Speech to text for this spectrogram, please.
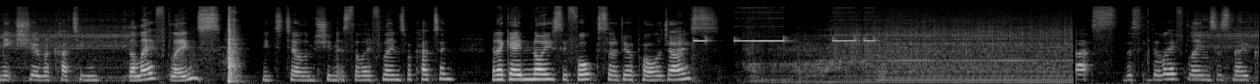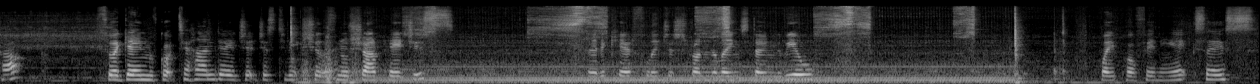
Make sure we're cutting the left lens. Need to tell the machine it's the left lens we're cutting. And again, noisy folks, so I do apologise. That's the, the left lens is now cut. So again we've got to hand edge it just to make sure there's no sharp edges. Very carefully just run the lens down the wheel. Wipe off any excess.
